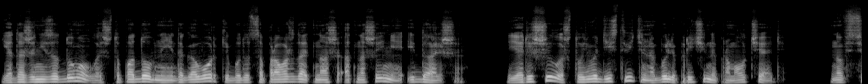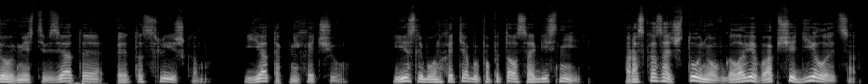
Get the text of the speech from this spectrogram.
я даже не задумывалась, что подобные недоговорки будут сопровождать наши отношения и дальше. Я решила, что у него действительно были причины промолчать. Но все вместе взятое – это слишком. Я так не хочу. Если бы он хотя бы попытался объяснить, рассказать, что у него в голове вообще делается,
